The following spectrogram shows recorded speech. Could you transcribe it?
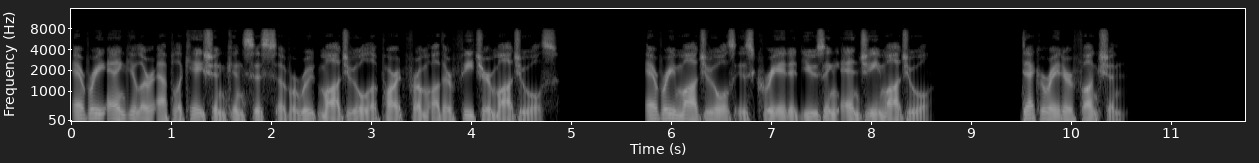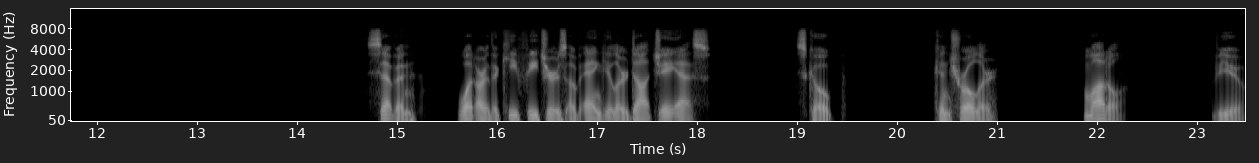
Every Angular application consists of a root module apart from other feature modules. Every modules is created using ng module. Decorator function. 7. What are the key features of Angular.js? Scope. Controller. Model. View.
